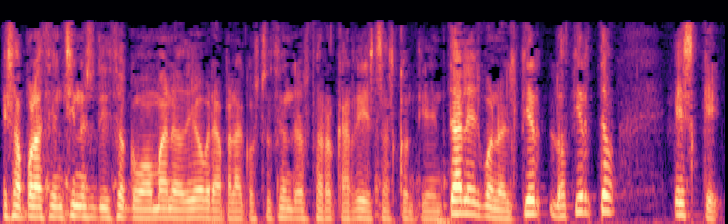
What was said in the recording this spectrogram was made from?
esa población china se utilizó como mano de obra para la construcción de los ferrocarriles transcontinentales. Bueno, lo cierto es que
